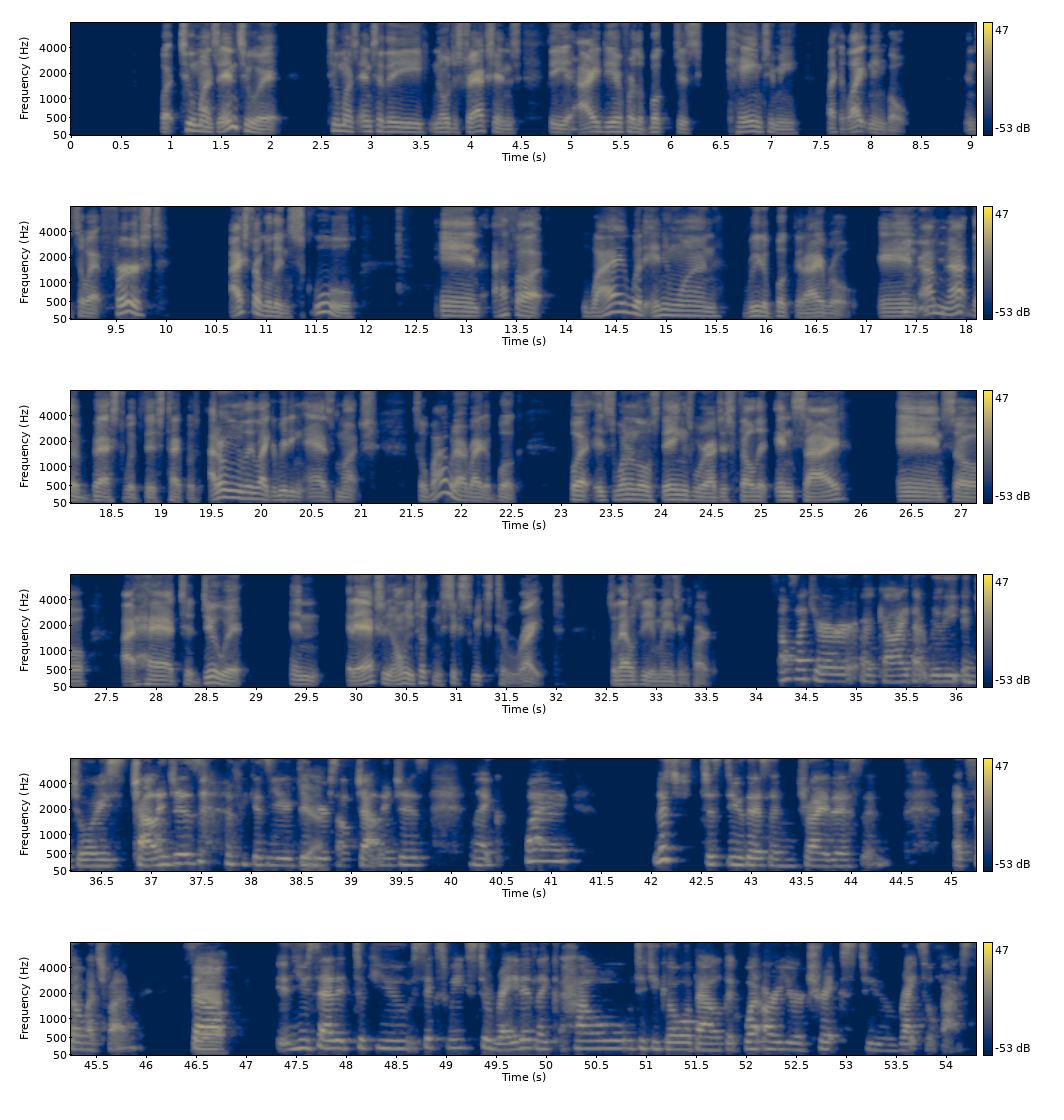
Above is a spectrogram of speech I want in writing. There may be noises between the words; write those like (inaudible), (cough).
But two months into it, two months into the no distractions, the idea for the book just came to me like a lightning bolt. And so at first, I struggled in school and I thought, why would anyone read a book that I wrote? And I'm (laughs) not the best with this type of I don't really like reading as much. So why would I write a book? But it's one of those things where I just felt it inside. And so I had to do it. And it actually only took me six weeks to write. So that was the amazing part. Sounds like you're a guy that really enjoys challenges (laughs) because you give yeah. yourself challenges. Like, why? Let's just do this and try this. And that's so much fun. So, yeah. you said it took you six weeks to write it. Like, how did you go about? Like, what are your tricks to write so fast?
